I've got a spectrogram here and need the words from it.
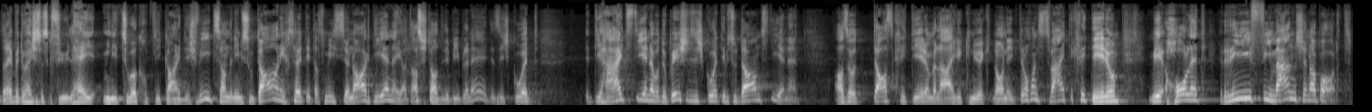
Oder eben, du hast das Gefühl, hey, meine Zukunft liegt gar nicht in der Schweiz, sondern im Sudan. Ich sollte als Missionar dienen. Ja, das steht in der Bibel nicht. Es ist gut, die Heiz dienen, wo du bist. Es ist gut, im Sudan zu dienen. Also das Kriterium alleine genügt noch nicht. Dann kommt das zweite Kriterium. Wir holen reife Menschen an Bord.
